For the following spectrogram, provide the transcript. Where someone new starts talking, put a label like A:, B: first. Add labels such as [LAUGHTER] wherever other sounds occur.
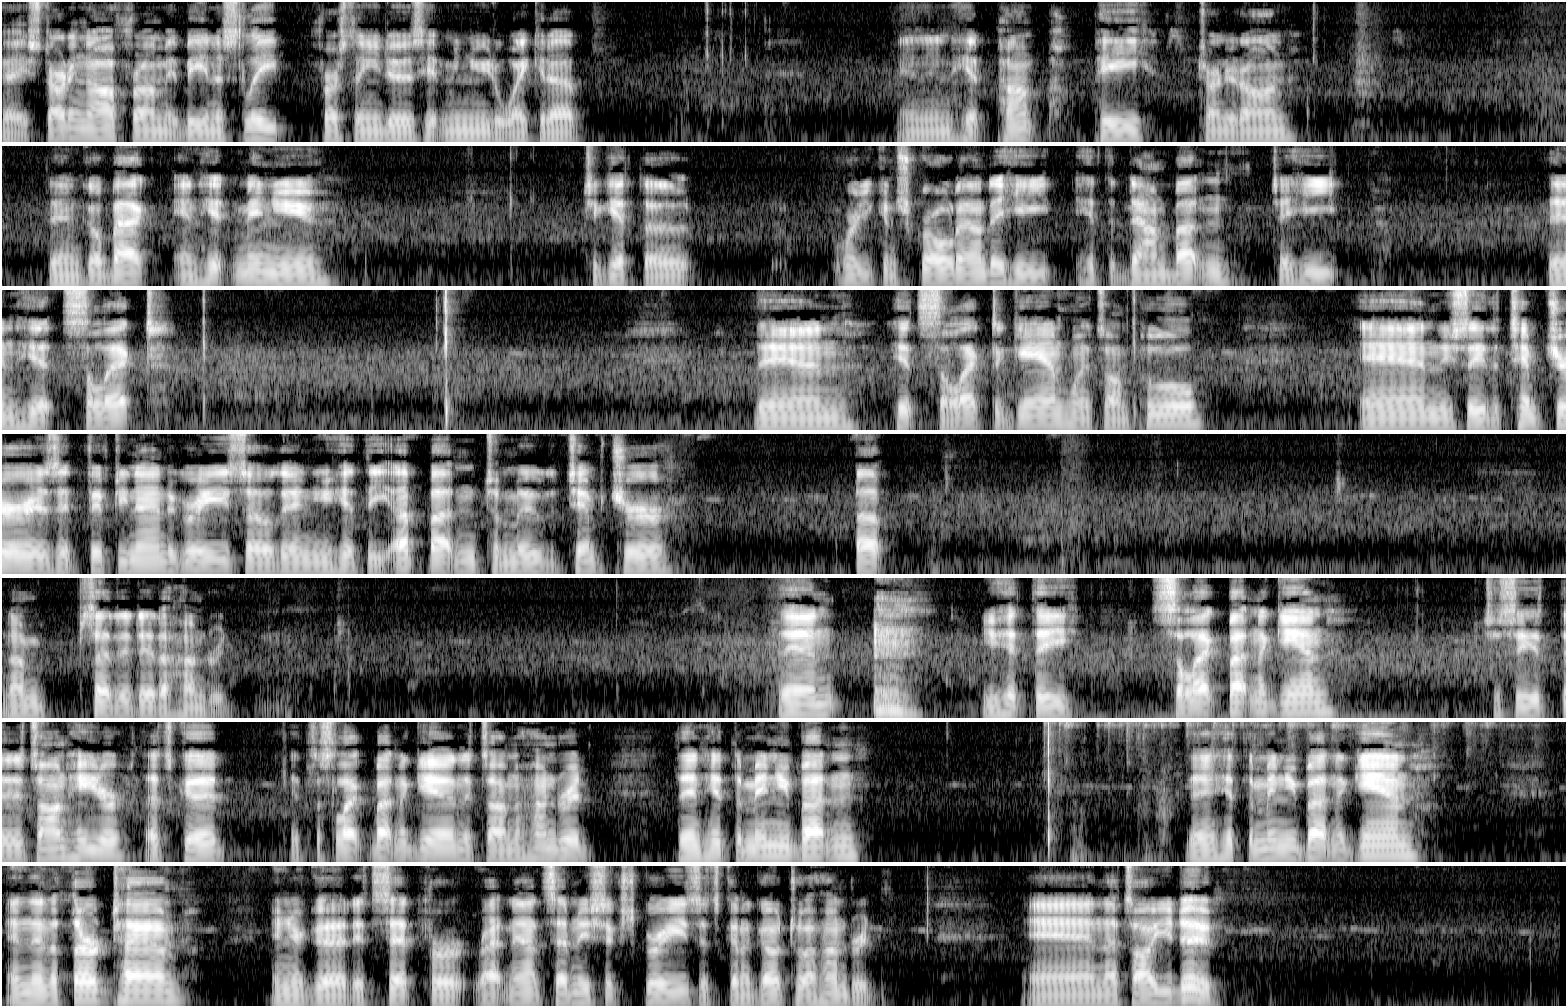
A: Okay, starting off from it being asleep, first thing you do is hit menu to wake it up. And then hit pump, P, turn it on. Then go back and hit menu to get the where you can scroll down to heat, hit the down button to heat, then hit select then hit select again when it's on pool. And you see the temperature is at 59 degrees so then you hit the up button to move the temperature up. And I'm set it at 100 then [CLEARS THROAT] you hit the select button again to see that it's on heater. That's good. Hit the select button again. It's on 100. Then hit the menu button. Then hit the menu button again. And then a third time and you're good. It's set for right now at 76 degrees. It's going to go to 100. And that's all you do.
